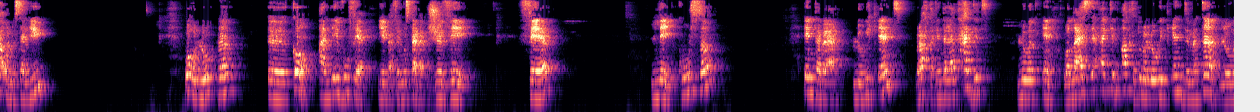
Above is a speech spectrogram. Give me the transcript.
هقول له salut واقول له ها euh, quand allez-vous faire? يبقى في المستقبل je vais faire les courses. انت بقى le week-end براحتك انت اللي هتحدد le week-end والله عايز تاكد أكتر تقول له le week-end matin le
